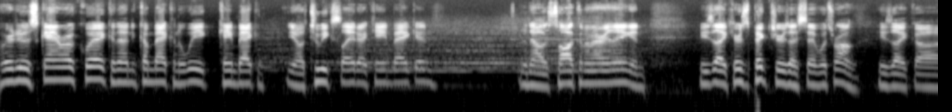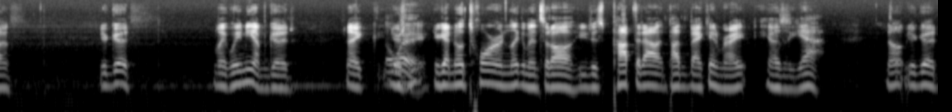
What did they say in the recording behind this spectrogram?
we're gonna do a scan real quick, and then come back in a week. Came back, you know, two weeks later, I came back in, and I was talking to him everything, and he's like, here's the pictures. I said, what's wrong? He's like, uh, you're good. I'm like, what do you mean I'm good? Like, No you got no torn ligaments at all. You just popped it out and popped it back in, right? I was like, yeah. No, you're good.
